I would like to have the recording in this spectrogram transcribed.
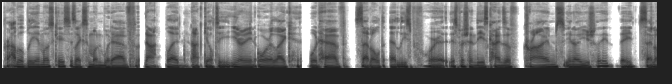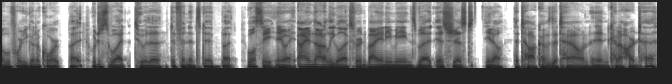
probably in most cases, like someone would have not pled not guilty, you know what I mean, or like would have settled at least before it, especially in these kinds of crimes. You know, usually they settle before you go to court, but which is what two of the defendants did. But we'll see. Anyway, I am not a legal expert by any means, but it's just, you know, the talk of the town and kind of hard to,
